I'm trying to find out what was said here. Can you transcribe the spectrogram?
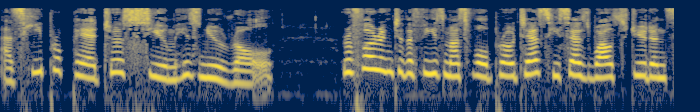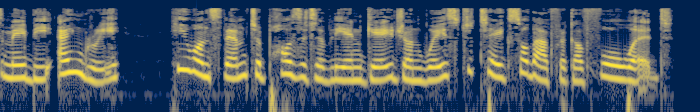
as he prepared to assume his new role. Referring to the fees must fall protest, he says while students may be angry, he wants them to positively engage on ways to take South Africa forward.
